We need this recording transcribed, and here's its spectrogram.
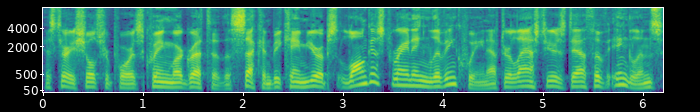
As Teri Schultz reports, Queen Margrethe II became Europe's longest reigning living queen after last year's death of England's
